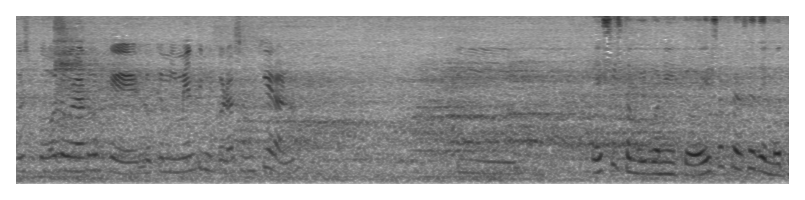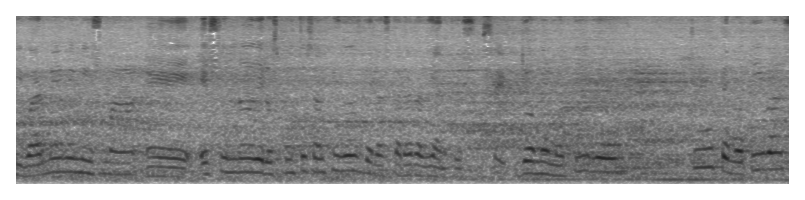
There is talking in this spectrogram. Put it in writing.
pues puedo lograr lo que, lo que mi mente y mi corazón quieran, ¿no? Eso está muy bonito. Esa frase de motivarme a mí misma eh, es uno de los puntos álgidos de las caras radiantes. Yo me motivo, tú te motivas,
